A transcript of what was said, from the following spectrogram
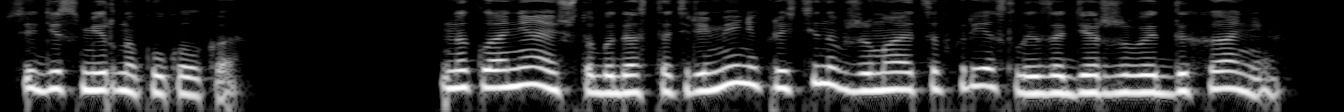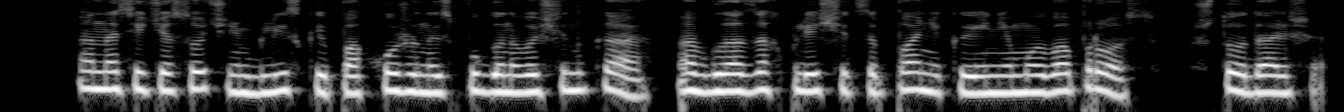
«Сиди смирно, куколка». Наклоняясь, чтобы достать ремень, Кристина вжимается в кресло и задерживает дыхание. Она сейчас очень близко и похожа на испуганного щенка, а в глазах плещется паника и не мой вопрос. Что дальше?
